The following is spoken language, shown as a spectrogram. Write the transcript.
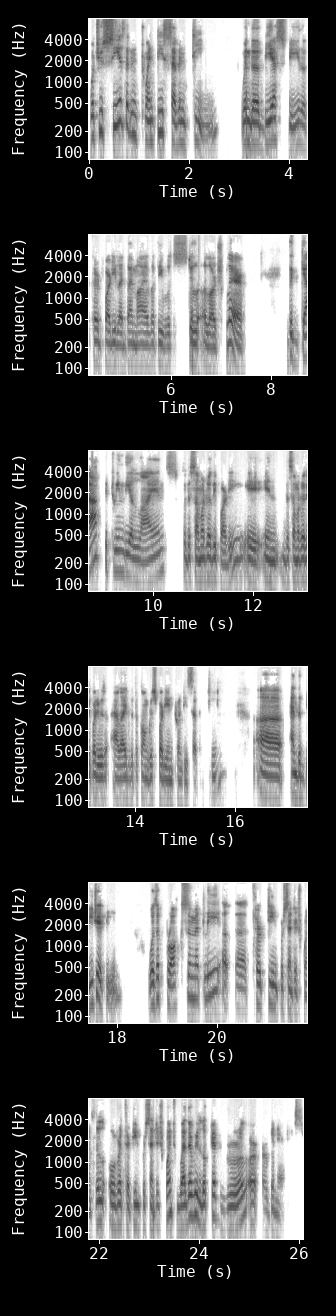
what you see is that in 2017, when the BSP, the third party led by Mayawati, was still a large player, the gap between the alliance for the Samajwadi Party, in the Samajwadi Party was allied with the Congress Party in 2017, uh, and the BJP was approximately uh, uh, 13 percentage points, a little over 13 percentage points, whether we looked at rural or urban areas.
